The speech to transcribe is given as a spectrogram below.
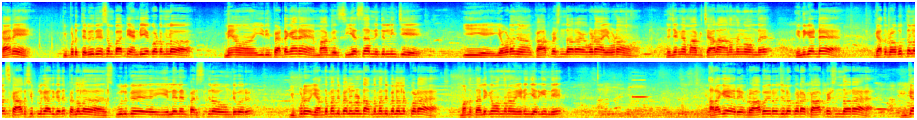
కానీ ఇప్పుడు తెలుగుదేశం పార్టీ ఎన్డీఏ కూటమిలో మేము ఇది పెట్టగానే మాకు సిఎస్ఆర్ నిధుల నుంచి ఈ ఇవ్వడం కార్పొరేషన్ ద్వారా కూడా ఇవ్వడం నిజంగా మాకు చాలా ఆనందంగా ఉంది. ఎందుకంటే గత ప్రభుత్వంలో స్కాలర్షిప్లు కాదు కదా పిల్లలు స్కూల్కి వెళ్ళలేని పరిస్థితిలో ఉండేవారు. ఇప్పుడు ఎంతమంది పిల్లలు ఉంటే అంతమంది పిల్లలకు కూడా మన తల్లికి వందనం వేయడం జరిగింది. అలాగే రేపు రాబోయే రోజుల్లో కూడా కార్పొరేషన్ ద్వారా ఇంకా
